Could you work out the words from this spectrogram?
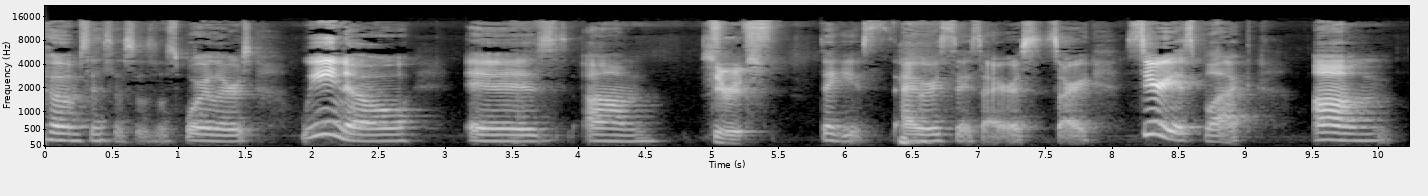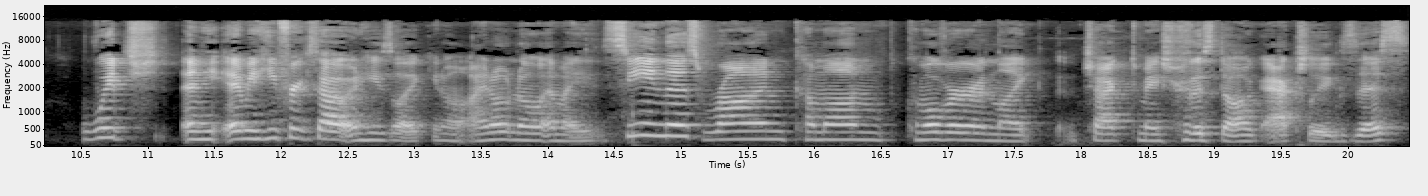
whom, since this is the spoilers, we know is um Sirius. thank you. I always say Cyrus. Sorry, Sirius Black. Um, which and he, I mean he freaks out and he's like, you know, I don't know. Am I seeing this? Ron, come on, come over and like check to make sure this dog actually exists.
